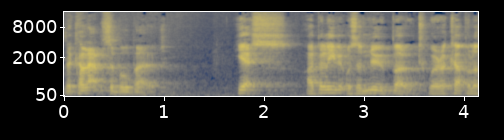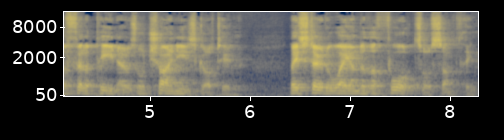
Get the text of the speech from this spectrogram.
the collapsible boat. Yes, I believe it was a new boat where a couple of Filipinos or Chinese got in. They stowed away under the thwarts or something.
